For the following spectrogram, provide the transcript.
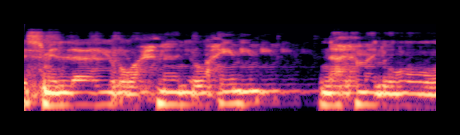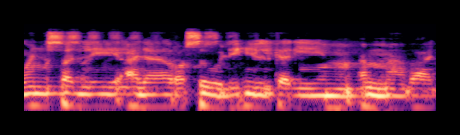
بسم الله الرحمن الرحيم نحمده ونصلي على رسوله الكريم أما بعد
